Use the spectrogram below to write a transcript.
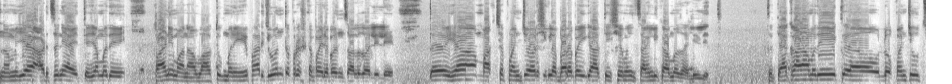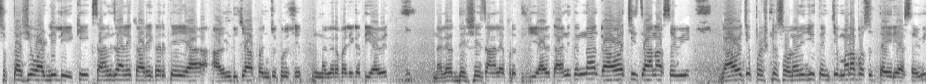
म्हणजे अडचणी आहेत त्याच्यामध्ये पाणी म्हणा वाहतूक म्हणे हे फार जिवंत प्रश्न पहिल्यापासून चालू झालेले आहे. तर ह्या मागच्या पंचवार्षिकला बऱ्यापैकी अतिशय म्हणजे चांगली कामं झालेली आहेत तर त्या काळामध्ये एक लोकांची उत्सुकता अशी वाढलेली की एक चांगले चांगले कार्यकर्ते या आळंदीच्या पंचकृषीत नगरपालिकेत यावेत. नगराध्यक्ष चांगल्या प्रतीची यावेत आणि त्यांना गावाची जाण असावी गावाचे प्रश्न सोडवण्याची त्यांची मनापासून तयारी असावी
